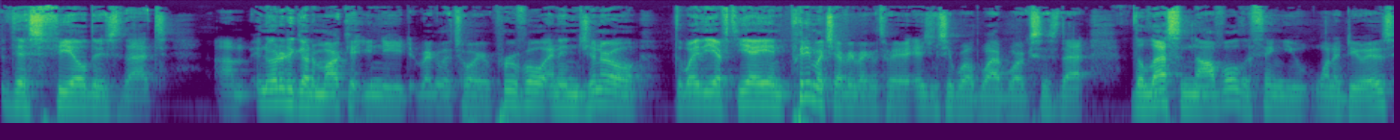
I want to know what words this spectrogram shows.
this field is that um, in order to go to market, you need regulatory approval. And in general, the way the FDA and pretty much every regulatory agency worldwide works is that the less novel the thing you want to do is,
